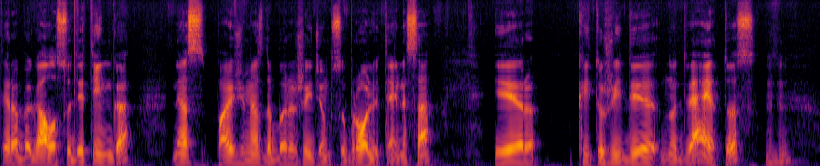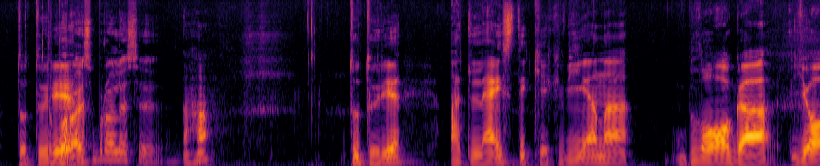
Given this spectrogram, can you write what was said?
tai yra be galo sudėtinga, nes, pavyzdžiui, mes dabar žaidžiam su broliu tenisą ir kai tu žaidi nudvėjetus, mhm. tu turi... Porai su broliusi? Aha. Tu turi atleisti kiekvieną blogą jo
